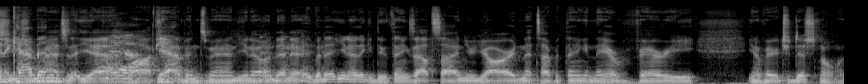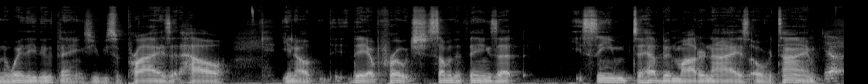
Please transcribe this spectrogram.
in a Just use your cabin? imagina- Yeah, Yeah. log Yeah. cabins, man. You know, and then they're- but they, you know they can do things outside in your yard and that type of thing, and they are very, you know, very traditional in the way they do things. You'd be surprised at how, you know, they approach some of the things that seem to have been modernized over time. Yeah.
